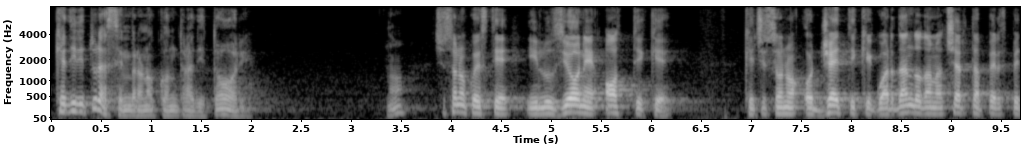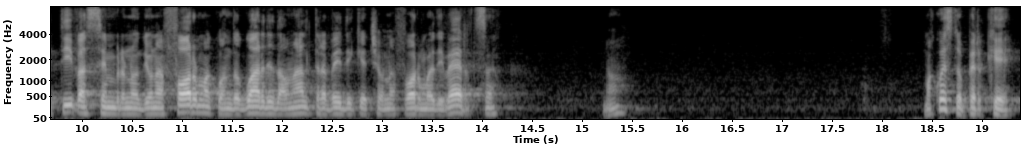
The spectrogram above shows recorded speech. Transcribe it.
che addirittura sembrano contraddittori. Ci sono queste illusioni ottiche, che ci sono oggetti che guardando da una certa prospettiva sembrano di una forma, quando guardi da un'altra vedi che c'è una forma diversa. No? Ma questo perché?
